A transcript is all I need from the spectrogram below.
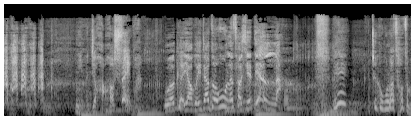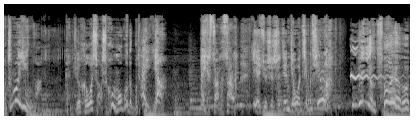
你们就好好睡吧，我可要回家做乌拉草鞋垫了。哎，这个乌拉草怎么这么硬啊？感觉和我小时候摸过的不太一样。哎呀，算了算了，也许是时间久我记不清了。哎呦，哎呦，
